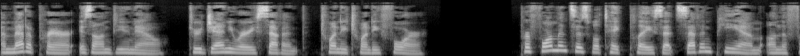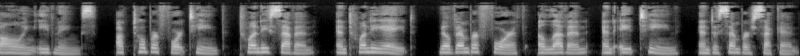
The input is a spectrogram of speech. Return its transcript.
a metta prayer is on view now, through January 7, 2024. Performances will take place at 7 p.m. on the following evenings, October 14, 27, and 28, November 4, 11, and 18, and December 2.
